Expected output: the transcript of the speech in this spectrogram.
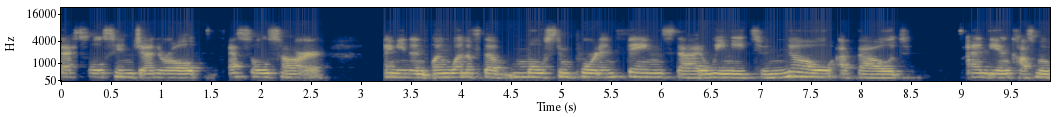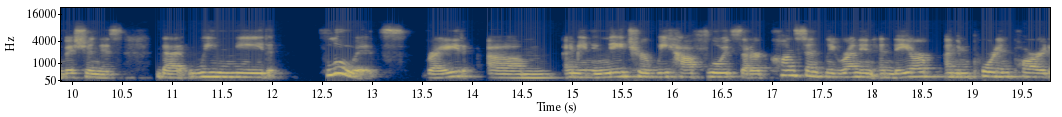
vessels in general. Vessels are, I mean, and, and one of the most important things that we need to know about Andean cosmovision is that we need fluids right? Um, I mean, in nature, we have fluids that are constantly running and they are an important part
